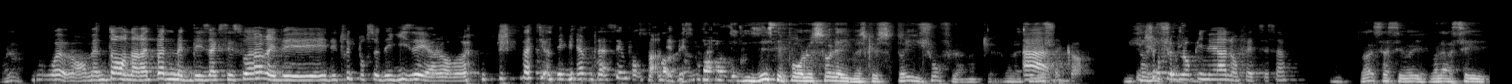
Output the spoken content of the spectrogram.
voilà. Ouais, en même temps, on n'arrête pas de mettre des accessoires et des, des trucs pour se déguiser. Alors, euh, je sais pas si on est bien placé pour parler des pas déguiser, c'est pour le soleil, parce que le soleil, il chauffe là. Donc, euh, voilà, ah, d'accord. Il chauffe le gland pinéal, en fait, c'est ça Ouais, ça c'est vrai. Voilà, c'est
